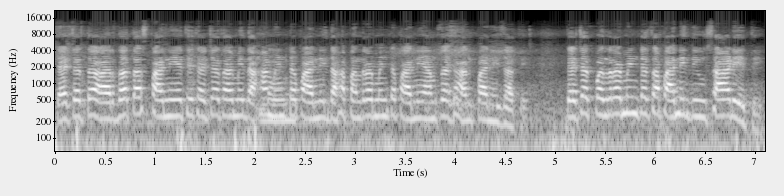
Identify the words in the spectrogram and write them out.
त्याच्यात अर्धा तास पाणी येते त्याच्यात आम्ही दहा मिनिटं पाणी दहा पंधरा मिनिटं पाणी आमचं घाण पाणी जाते. त्याच्यात पंधरा मिनिटाचा पाणी दिवसाआड येते.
